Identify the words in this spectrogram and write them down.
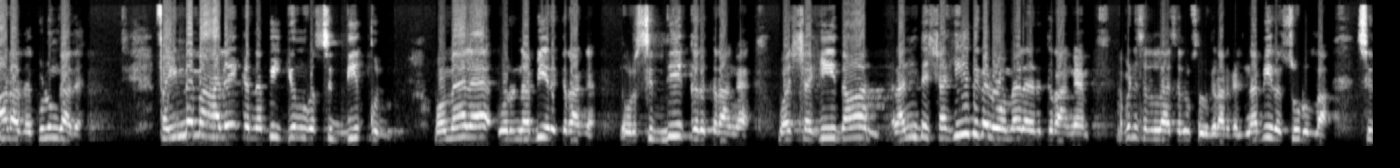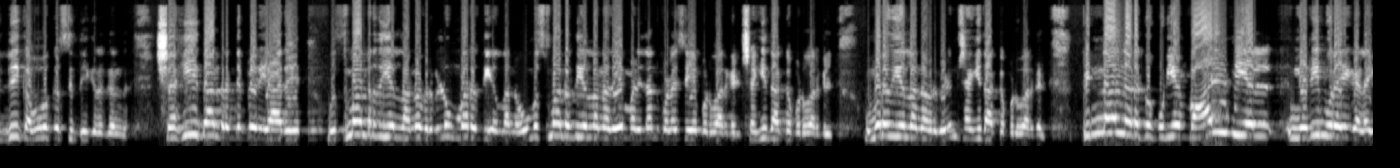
ஆடாத குலுங்காத. ஃபைன்னமா அலைக்க நபியுன் வ சித்தீக்குன் உன் மேல ஒரு நபி இருக்கிறாங்க ஒரு சித்திக் இருக்கிறாங்க. ஷஹீதான் ரெண்டு ஷஹீதுகள் உன் மேல இருக்கிறாங்க. அப்படின்னு ஸல்லல்லாஹு சொல்கிறார்கள். நபி ரசூலுல்லா சித்திக் அபூபக்கர் சித்திக் ஷஹீதான் ரெண்டு பேர் யாரு? உஸ்மான் ரதி அன்ஹு அவர்களும் உமர் ரதியல்லாஹு அன்ஹு. உஸ்மான் ரதி அன்ஹு அதே மாதிரி தான் கொலை செய்யப்படுவார்கள் ஷஹீதாக்கப்படுவார்கள். உமர் ரதி அன்ஹு அவர்களும் ஷஹீதாக்கப்படுவார்கள். பின்னால் நடக்கக்கூடிய வாழ்வியல் நெறிமுறைகளை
